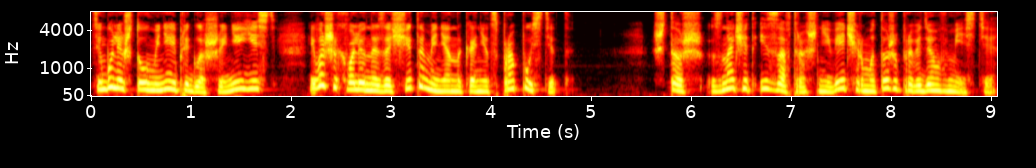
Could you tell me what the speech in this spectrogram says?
Тем более, что у меня и приглашение есть, и ваша хваленая защита меня, наконец, пропустит. Что ж, значит, и завтрашний вечер мы тоже проведем вместе.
